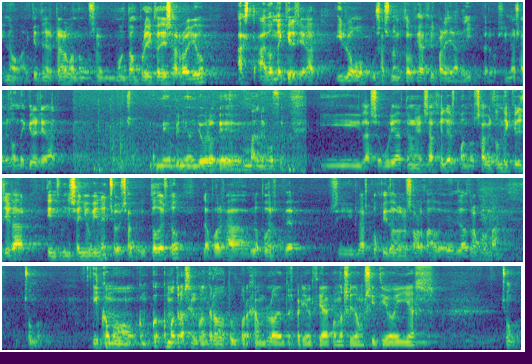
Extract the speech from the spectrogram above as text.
Y no, hay que tener claro cuando se monta un proyecto de desarrollo hasta a dónde quieres llegar y luego usas una metodología ágil para llegar allí. Pero si no sabes dónde quieres llegar, en mi opinión, yo creo que es mal negocio. Y la seguridad de tecnologías ágiles, cuando sabes dónde quieres llegar, tienes un diseño bien hecho, todo esto, lo puedes, lo puedes hacer. Si lo has cogido o lo has abrazado de, la otra forma, chungo. ¿Y cómo, cómo, te lo has encontrado tú, por ejemplo, en tu experiencia cuando has ido a un sitio y has...? Chungo.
